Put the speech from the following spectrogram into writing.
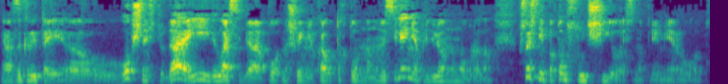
э, закрытой э, общностью, да, и вела себя по отношению к аутохтонному населению определенным образом. Что с ней потом случилось, например, вот.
